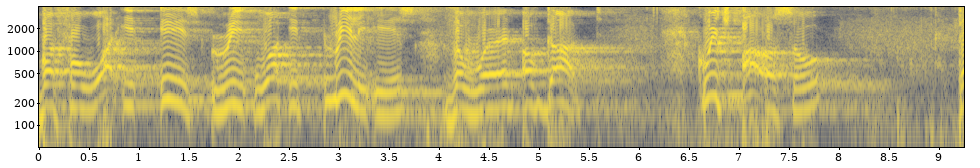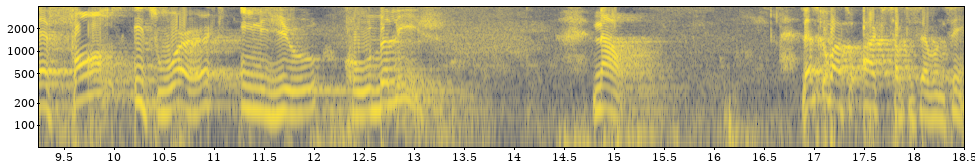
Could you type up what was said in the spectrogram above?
but for what it is, re- what it really is, the Word of God, which also performs its work in you who believe. Now, let's go back to Acts chapter 17.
